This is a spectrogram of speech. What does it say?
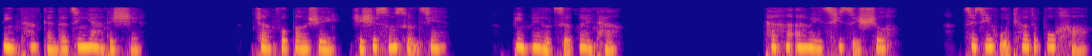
令她感到惊讶的是，丈夫鲍瑞只是耸耸肩，并没有责怪她。他还安慰妻子说，自己舞跳的不好，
